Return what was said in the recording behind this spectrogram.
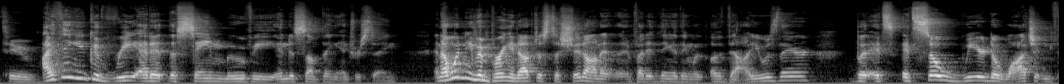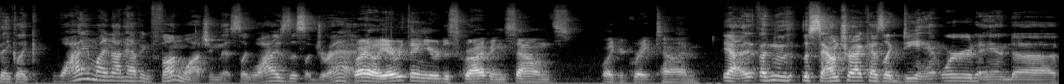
too. I think you could re edit the same movie into something interesting. And I wouldn't even bring it up just to shit on it if I didn't think anything of value was there but it's it's so weird to watch it and think like why am i not having fun watching this? Like why is this a drag? Right like everything you were describing sounds like a great time. Yeah i think the soundtrack has like Die Antwoord and uh,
